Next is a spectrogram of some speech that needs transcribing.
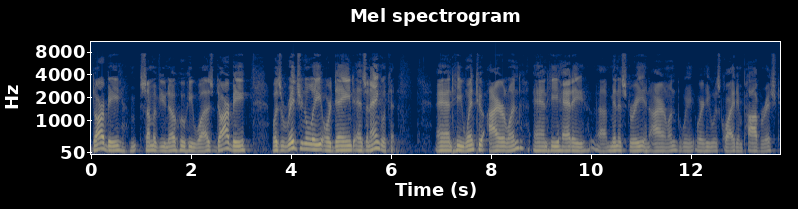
Darby, some of you know who he was. Darby was originally ordained as an Anglican. And he went to Ireland and he had a uh, ministry in Ireland where he was quite impoverished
